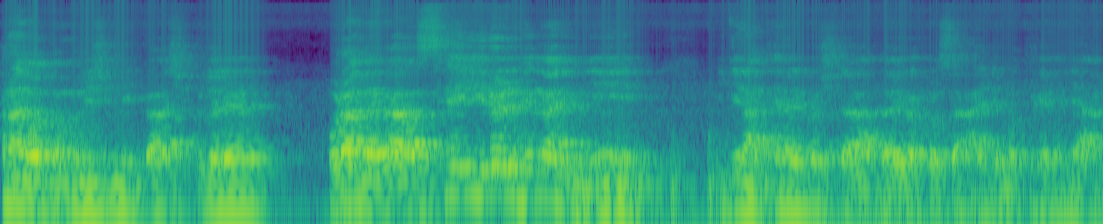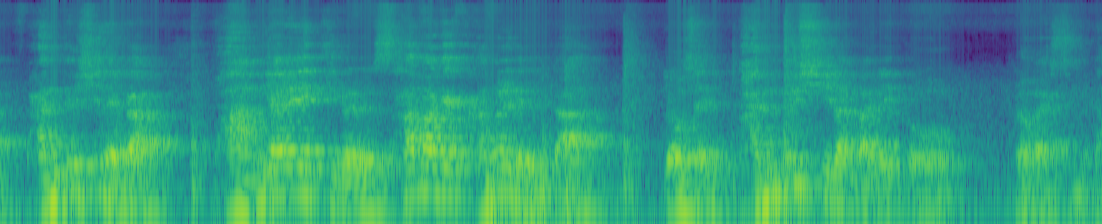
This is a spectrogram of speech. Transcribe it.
하나님 어떤 분이십니까? 19절에 보라 내가 새 일을 행하리니 이제 나타날 것이다 너희가 그것을 알지 못하겠느냐 반드시 내가 광야의 길을 사막의 강을 내리다 여기서 반드시란 말이 또 들어가 있습니다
